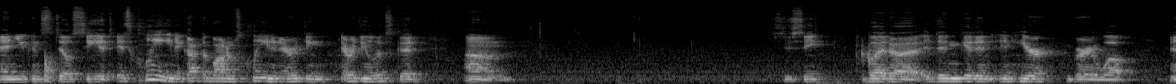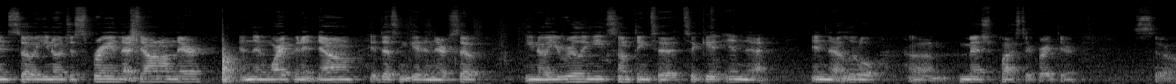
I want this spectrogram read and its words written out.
and you can still see it. It's clean. It got the bottoms clean and everything. Everything looks good. Um, so you see, but uh, it didn't get in in here very well. And so you know, just spraying that down on there and then wiping it down, it doesn't get in there. So you know, you really need something to to get in that in that little um, mesh plastic right there. So,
